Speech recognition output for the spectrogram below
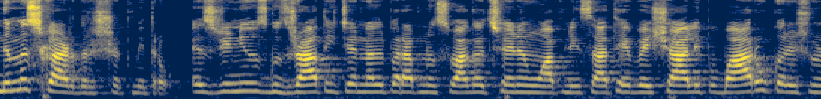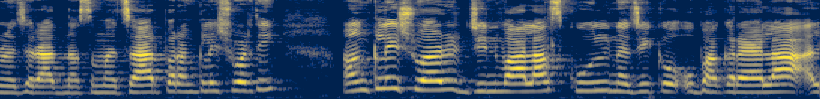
નમસ્કાર દર્શક મિત્રો. એસડી ન્યૂઝ ગુજરાતી ચેનલ પર આપનું સ્વાગત છે અને હું આપની સાથે વૈશાલી પુબારુ કરીશું નજર આજના સમાચાર પર અંકલેશ્વરથી. અંકલેશ્વર જિનવાલા સ્કૂલ નજીક ઊભા કરાયેલા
